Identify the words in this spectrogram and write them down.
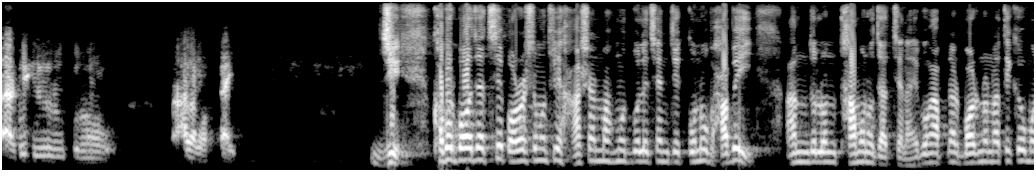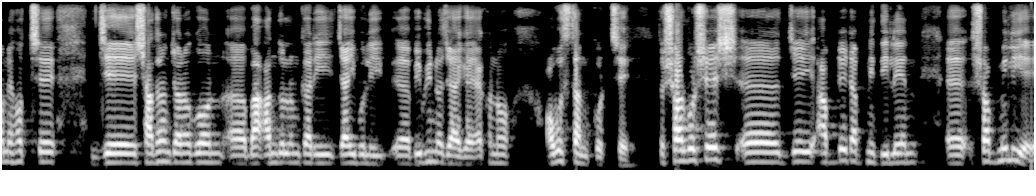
কারফিউর কোনো আলামত নাই। জি, খবর পাওয়া যাচ্ছে পররাষ্ট্রমন্ত্রী হাসান মাহমুদ বলেছেন যে কোনোভাবেই আন্দোলন থামানো যাচ্ছে না এবং আপনার বর্ণনা থেকেও মনে হচ্ছে যে সাধারণ জনগণ বা আন্দোলনকারী যাই বলি বিভিন্ন জায়গায় এখনও অবস্থান করছে। তো সর্বশেষ যে আপডেট আপনি দিলেন সব মিলিয়ে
